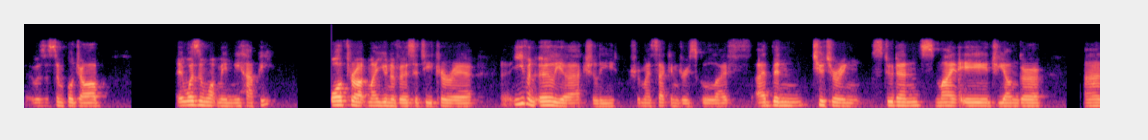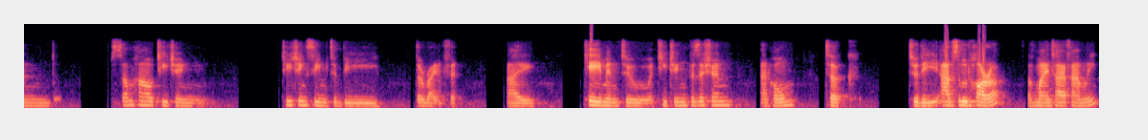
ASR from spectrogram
it was a simple job, it wasn't what made me happy. All throughout my university career, even earlier actually through my secondary school life i'd been tutoring students my age younger and somehow teaching teaching seemed to be the right fit. I came into a teaching position at home took to the absolute horror of my entire family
